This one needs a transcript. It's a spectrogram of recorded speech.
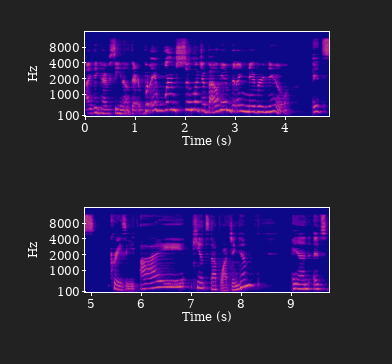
I think I've seen out there, but I've learned so much about him that I never knew. It's crazy. I can't stop watching him, and it's.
